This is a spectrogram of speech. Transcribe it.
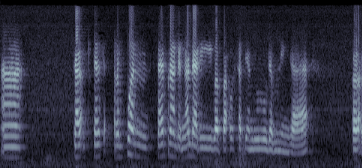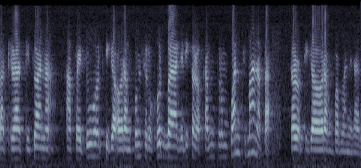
Uh, kalau kita perempuan, saya pernah dengar dari Bapak Ustadz yang dulu udah meninggal, kalau laki-laki itu anak apa itu tiga orang pun suruh khutbah. Jadi kalau kami perempuan gimana Pak? Kalau tiga orang umpamanya kan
